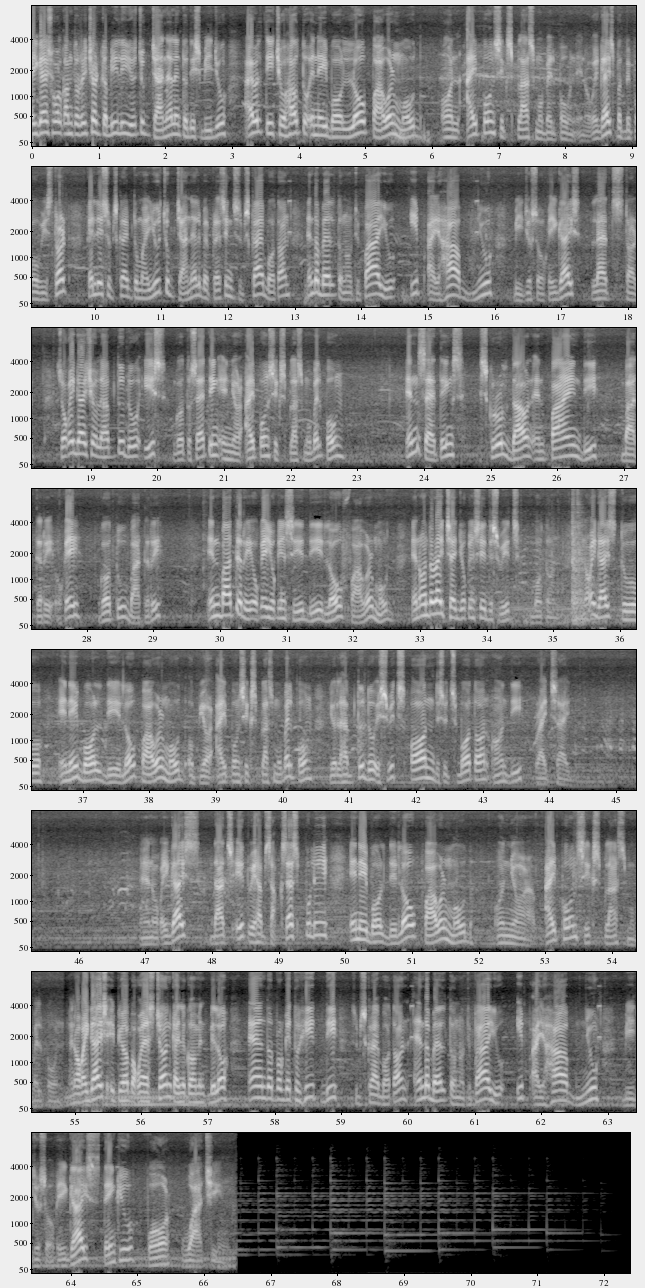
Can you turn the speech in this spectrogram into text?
Hi guys, welcome to Richard Kabili YouTube channel and to this video, I will teach you how to enable low power mode on iPhone 6 Plus mobile phone. And okay guys, but before we start, kindly subscribe to my YouTube channel by pressing the subscribe button and the bell to notify you if I have new videos. Okay guys, let's start. So okay guys, you'll have to do is go to setting in your iPhone 6 Plus mobile phone. In settings, scroll down and find the battery. Okay, go to battery In battery, okay, you can see the low power mode. And on the right side, you can see the switch button. And okay guys, to enable the low power mode of your iPhone 6 Plus mobile phone, you'll have to do is switch on the switch button on the right side. And okay guys, that's it. We have successfully enabled the low power mode on your iPhone 6 Plus mobile phone. And okay guys, if you have a question, kindly comment below. And don't forget to hit the subscribe button and the bell to notify you if I have new videos. Okay guys, thank you for watching.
